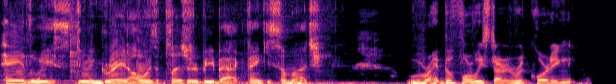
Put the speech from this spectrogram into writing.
Hey, Luis. Doing great. Always a pleasure to be back. Thank you so much. Right before we started recording,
